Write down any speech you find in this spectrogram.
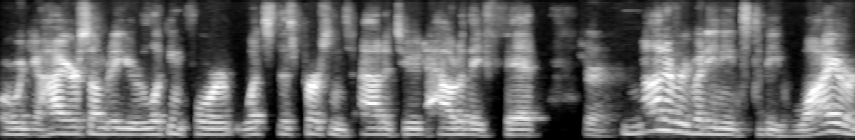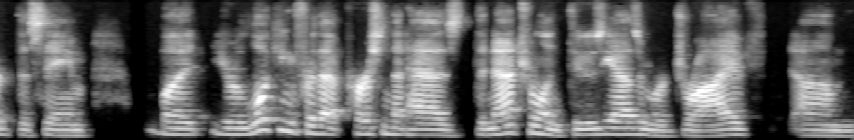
or when you hire somebody, you're looking for what's this person's attitude? How do they fit? Sure. Not everybody needs to be wired the same, but you're looking for that person that has the natural enthusiasm or drive um,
